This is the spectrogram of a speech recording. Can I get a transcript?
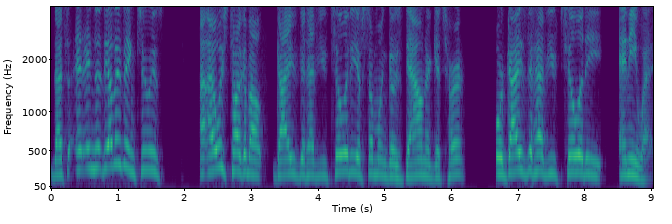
that's and, and the, the other thing too is I always talk about guys that have utility if someone goes down or gets hurt, or guys that have utility anyway.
